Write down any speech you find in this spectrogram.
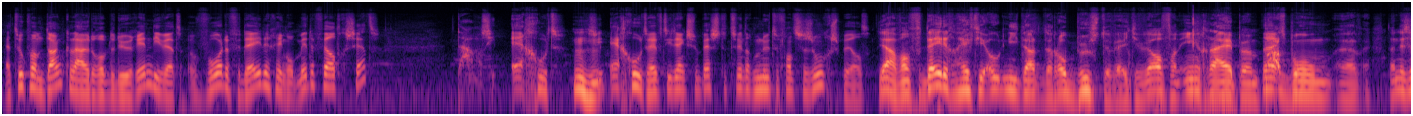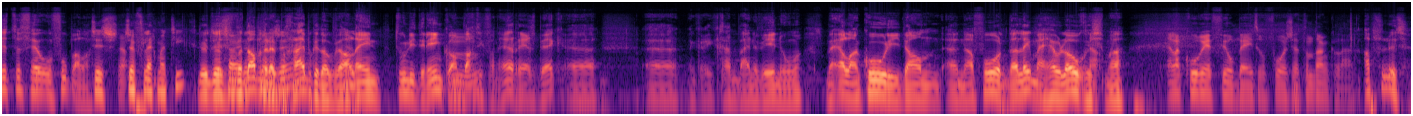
En toen kwam Dankelui er op de duur in. Die werd voor de verdediging op middenveld gezet. Daar was hij echt goed. Mhm. Was hij echt goed. Heeft hij denk ik zijn beste 20 minuten van het seizoen gespeeld. Ja, want verdedigen heeft hij ook niet dat de robuuste, weet je wel. Van ingrijpen, Nee. paasboom. eh, dan is het te veel een voetballer. Het is te flegmatiek. Dus, dus wat dat betreft begrijp ik het ook wel. Ja. Alleen toen hij erin Mm. kwam, dacht ik van, hè, rechtsback. eh, eh, ik, ik ga hem bijna weer noemen. Maar Elan Kouri dan naar voren. Dat leek mij heel logisch. Maar En Lacour heeft veel betere voorzet dan Dankelui. absoluut.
